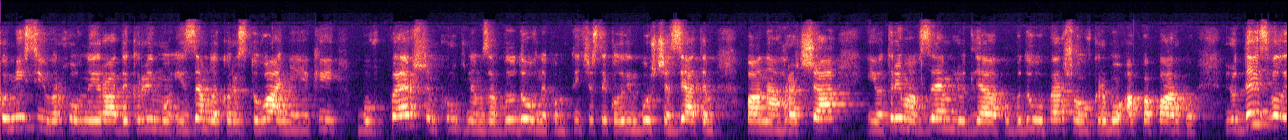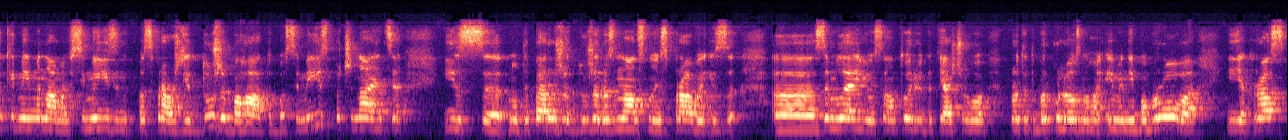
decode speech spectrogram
комісію Верховної Ради Криму із землекористування, який був першим крупним забудовником ті часи, коли він був ще зятем пана Грача і отримав землю для побудови першого в Криму аквапарку. Людей з великими іменами в Сімеїзі справді дуже багато, бо Сімеїз починається із е, ну тепер уже дуже резонансної справи із е, землею санаторію дитячого протитуберкульозного імені Боброва. І якраз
